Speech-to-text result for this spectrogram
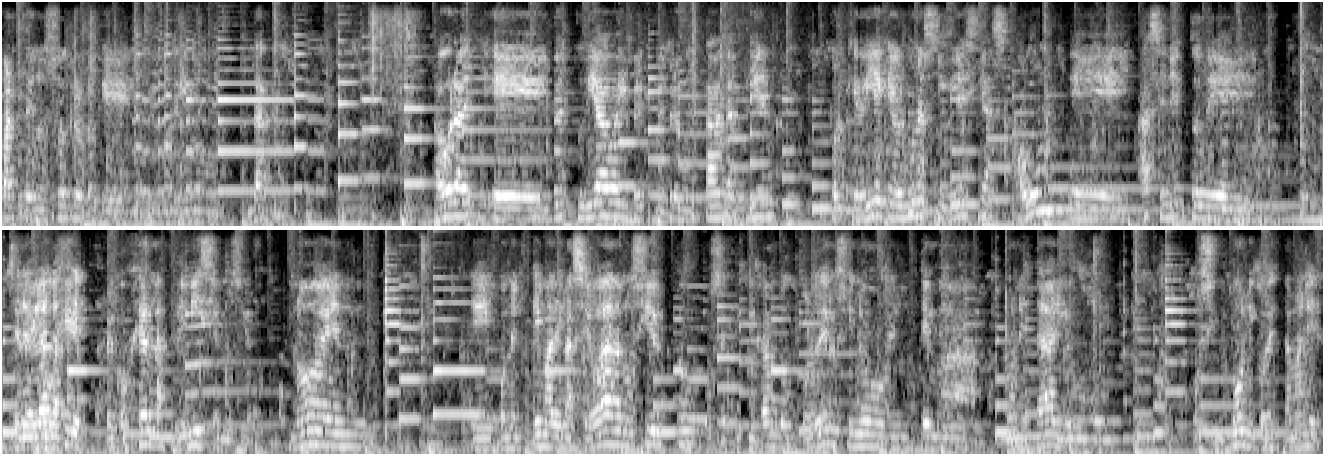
parte de nosotros lo que, lo que podríamos darnos. Ahora eh, yo estudiaba y pre- me preguntaba también, porque veía que algunas iglesias aún eh, hacen esto de Celebrar la recoger, las primicias, ¿no es cierto? No en, eh, con el tema de la cebada, ¿no es cierto? O sacrificando un cordero, sino en un tema monetario o, o simbólico de esta manera.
